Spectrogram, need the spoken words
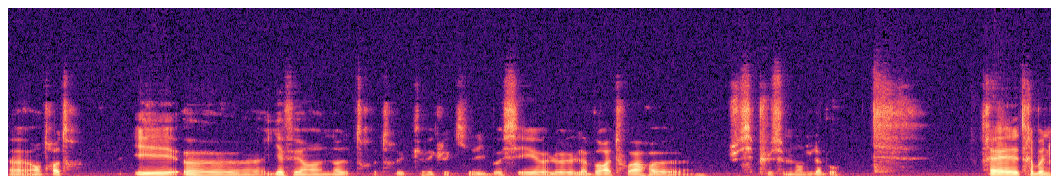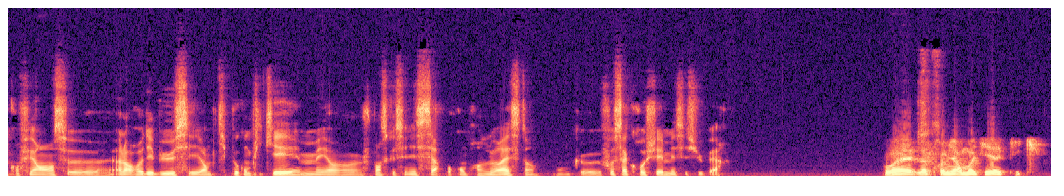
entre autres. Et il y avait un autre truc avec lequel il bossait, le laboratoire, je sais plus le nom du labo. Très, très bonne conférence. Euh, alors au début c'est un petit peu compliqué, mais euh, je pense que c'est nécessaire pour comprendre le reste. Donc il euh, faut s'accrocher, mais c'est super. Ouais, la première moitié elle pique.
